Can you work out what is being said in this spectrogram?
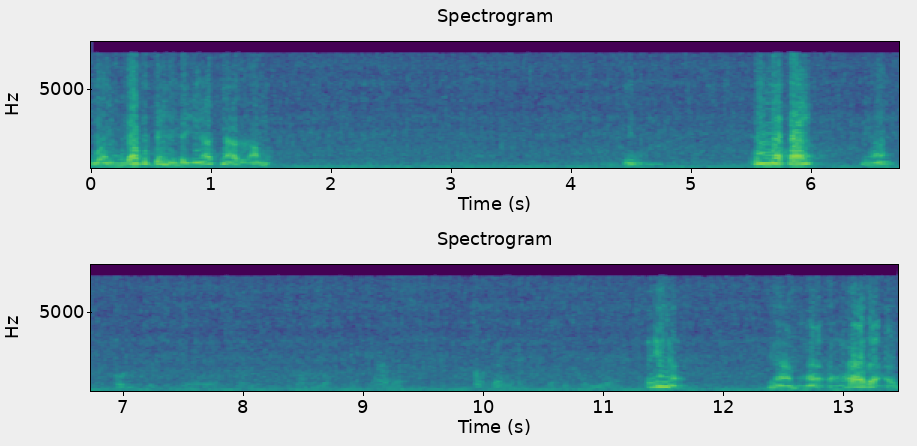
وأنه لا بد من بينات على الأمر. ثم قال نعم. اي نعم. نعم هذا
